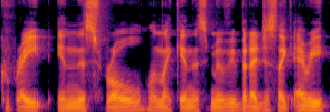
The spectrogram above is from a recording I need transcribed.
great in this role and like in this movie, but I just like every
